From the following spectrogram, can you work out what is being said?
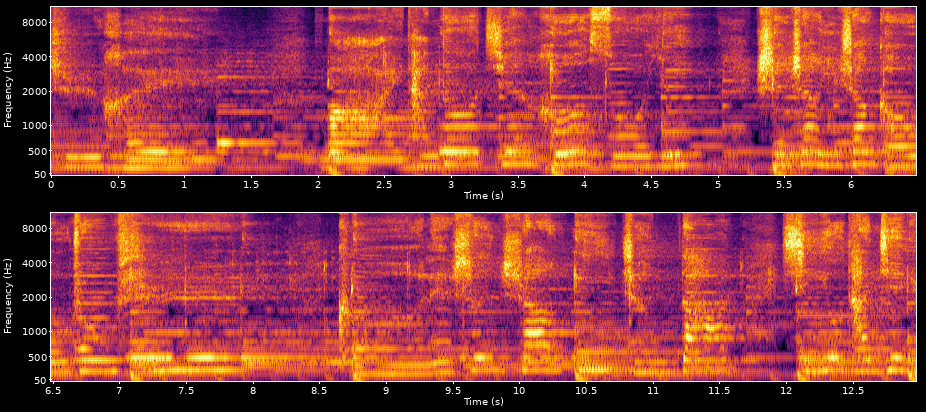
指黑。卖炭的钱何所依？身上衣裳口中食。可怜身上衣正单，心忧炭贱愿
